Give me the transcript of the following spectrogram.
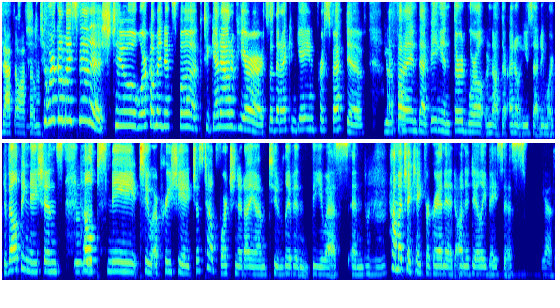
that's awesome. To work on my Spanish, to work on my next book, to get out of here so that I can gain perspective. Beautiful. I find that being in third world, or not there, I don't use that anymore. Developing nations mm-hmm. helps me to appreciate just how fortunate I am to live in the US and mm-hmm. how much I take for granted on a daily basis. Yes.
